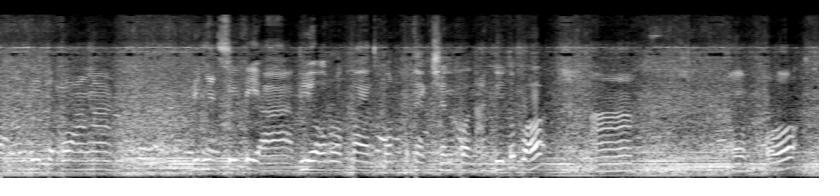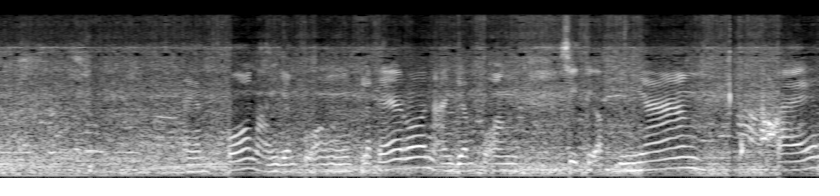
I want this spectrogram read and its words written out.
Yan, nandito po ang ah, Binyan City ah, Bureau of Fire for Protection po. Nandito po. Ah, ayan po. Po, naandyan po ang Platero, naandyan po ang City of Binyang, Fire.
